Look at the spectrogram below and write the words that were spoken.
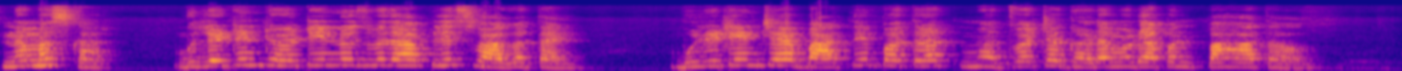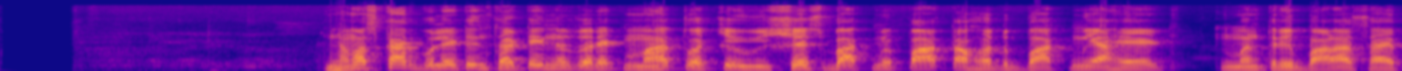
नमस्कार. बुलेटिन थर्टीन न्यूजमध्ये आपले स्वागत आहे. बुलेटिनच्या बातमीपत्रात महत्त्वाच्या घडामोडी आपण पाहत आहोत. नमस्कार बुलेटिन थर्टीन न्यूजवर एक महत्त्वाची विशेष बातमी पाहत आहोत. बातमी आहे मंत्री बाळासाहेब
